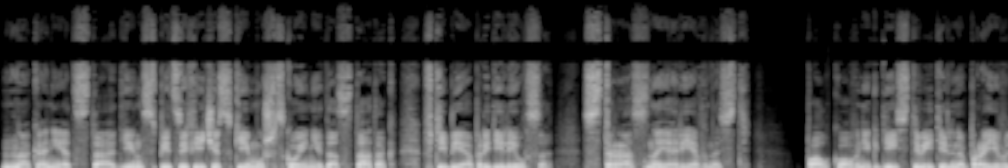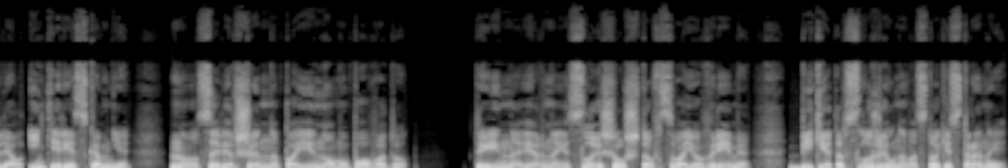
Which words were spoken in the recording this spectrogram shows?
Наконец-то один специфический мужской недостаток в тебе определился — страстная ревность. Полковник действительно проявлял интерес ко мне, но совершенно по иному поводу. Ты, наверное, слышал, что в свое время Бикетов служил на востоке страны.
